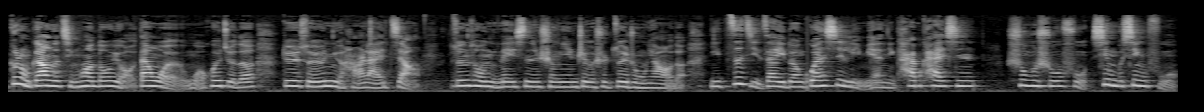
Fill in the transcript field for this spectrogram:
各种各样的情况都有。但我我会觉得，对于所有女孩来讲，遵从你内心的声音，这个是最重要的。你自己在一段关系里面，你开不开心，舒不舒服，幸不幸福？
